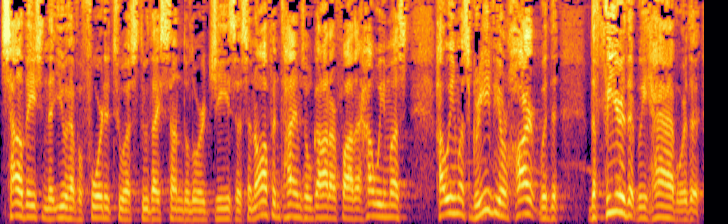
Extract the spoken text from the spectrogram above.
salvation that you have afforded to us through thy son, the Lord Jesus. And oftentimes, oh God, our Father, how we must, how we must grieve your heart with the, the fear that we have or the,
